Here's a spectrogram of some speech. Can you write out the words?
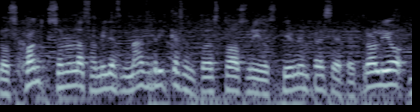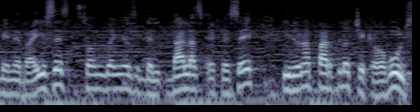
Los Hunt son una de las familias más ricas en todo Estados Unidos. Tienen una empresa de petróleo, bienes raíces, son dueños del Dallas FC y de una parte de los Chicago Bulls.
